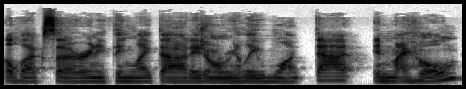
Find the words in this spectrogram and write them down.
Alexa or anything like that. I don't really want that in my home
